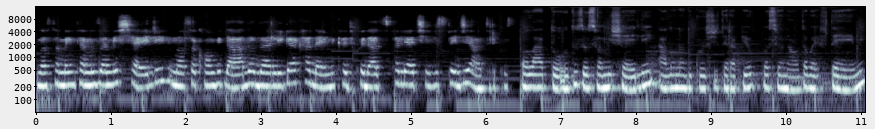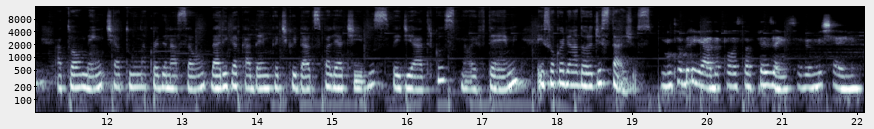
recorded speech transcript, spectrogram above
Nós também temos a Michele, nossa convidada da Liga Acadêmica de Cuidados Paliativos Pediátricos. Olá a todos, eu sou a Michele, aluna do curso de Terapia Ocupacional da UFTM. Atualmente atuo na coordenação da Liga Acadêmica de Cuidados Paliativos Pediátricos na UFTM e sou coordenadora de estágios. Muito obrigada pela sua presença, viu, Michele?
